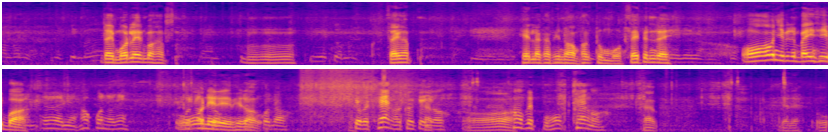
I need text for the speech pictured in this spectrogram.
จำบ่เนี่ยดูกินเบิ่งได้หมดเล่นบ่ครับแม่นอืมมีตัวมันใส่ครับเห็นแล้วครับพี่น้องผักตุ่มหมูใส่เป็นไรเรื่อยๆอย่างนี้โอ้มันจะเป็นใบสีบ่เออเนี่ยเฮาคนเอาเลยโอ้นี่นี่พี่น้องคนเอาเจ้าก็แท่งเอาตัวเจ้าเอาอ๋อเฮาไปปลูกแท่งเอาครับเดี๋ยวๆโอ้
